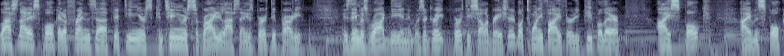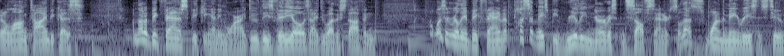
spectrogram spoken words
Last night I spoke at a friend's uh, 15 years continuous sobriety last night, his birthday party. His name is Rodney, and it was a great birthday celebration. There were about 25, 30 people there. I spoke. I haven't spoken in a long time because I'm not a big fan of speaking anymore. I do these videos and I do other stuff, and I wasn't really a big fan of it. Plus, it makes me really nervous and self centered. So that's one of the main reasons, too.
